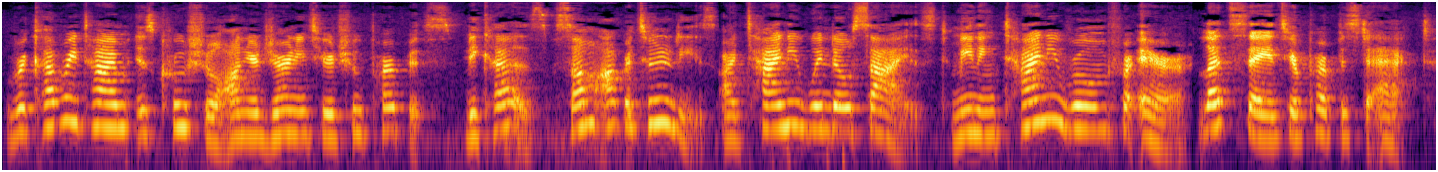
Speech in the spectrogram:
Recovery time is crucial on your journey to your true purpose because some opportunities are tiny window sized, meaning tiny room for error. Let's say it's your purpose to act.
